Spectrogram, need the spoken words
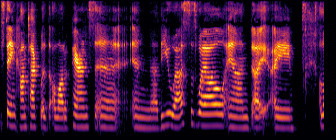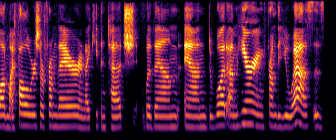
stay in contact with a lot of parents in, uh, in uh, the U.S. as well, and I, I, a lot of my followers are from there, and I keep in touch with them. And what I'm hearing from the U.S. is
